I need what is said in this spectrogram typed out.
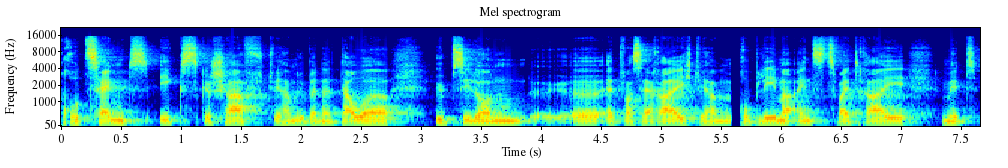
Prozent X geschafft, wir haben über eine Dauer Y äh, etwas erreicht, wir haben Probleme 1, 2, 3 mit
